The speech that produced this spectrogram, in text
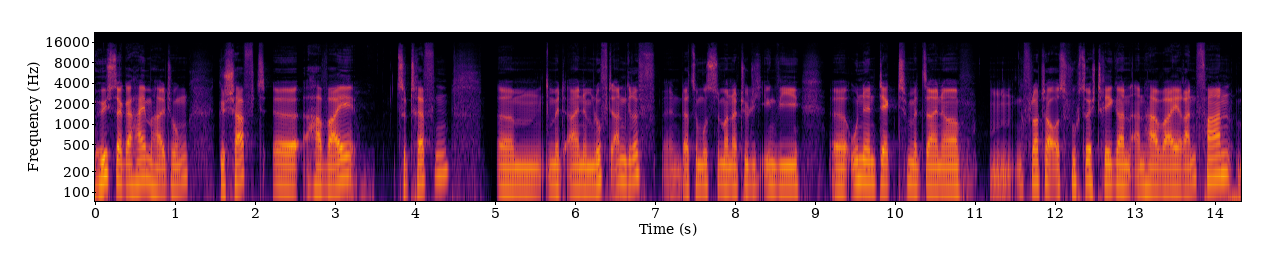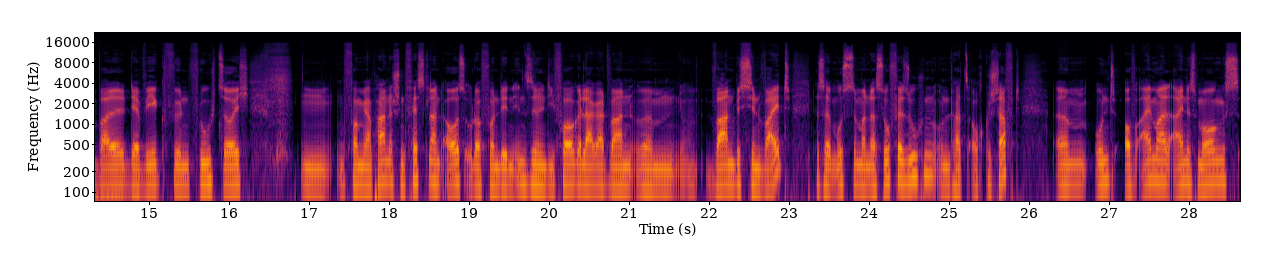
höchster Geheimhaltung geschafft, äh, Hawaii zu treffen ähm, mit einem Luftangriff. Dazu musste man natürlich irgendwie äh, unentdeckt mit seiner Flotte aus Flugzeugträgern an Hawaii ranfahren, weil der Weg für ein Flugzeug vom japanischen Festland aus oder von den Inseln, die vorgelagert waren, ähm, war ein bisschen weit. Deshalb musste man das so versuchen und hat es auch geschafft. Ähm, und auf einmal eines Morgens,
